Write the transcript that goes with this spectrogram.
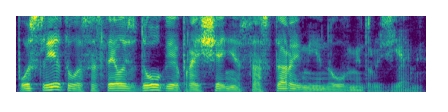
После этого состоялось долгое прощание со старыми и новыми друзьями.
